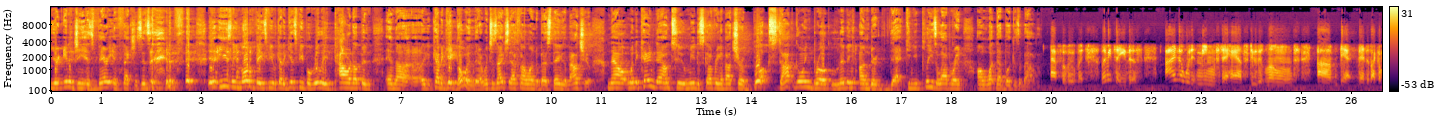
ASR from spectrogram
your energy is very infectious. It's, it, it easily motivates people, kind of gets people really powered up and and uh, uh kind of get going there, which is actually I found one of the best things about you. Now, when it came down to me discovering about your book, "Stop Going Broke: Living Under Debt," can you please elaborate on what that book is about? Absolutely. Let me tell you this. I know what it means to have student loans um, debt that is like a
